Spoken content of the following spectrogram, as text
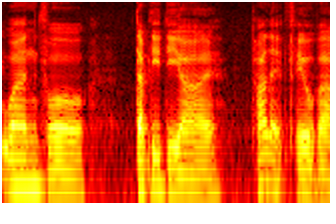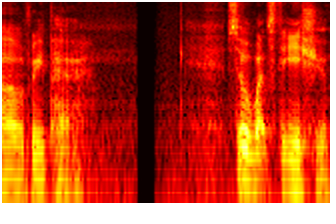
one for WDI toilet fill valve repair. So what's the issue?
